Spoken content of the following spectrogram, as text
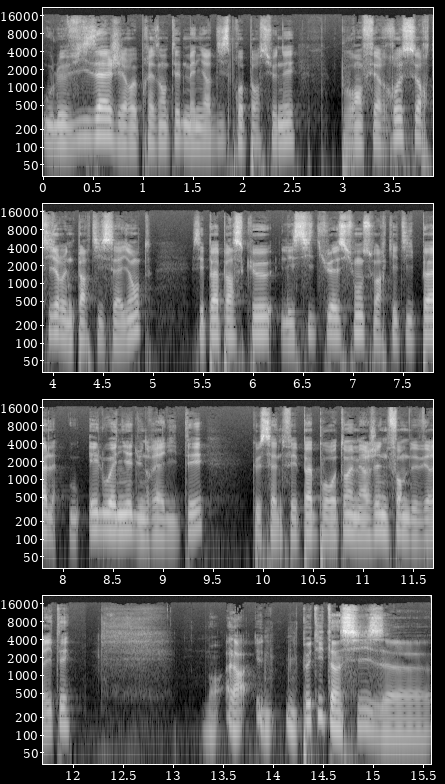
où le visage est représenté de manière disproportionnée pour en faire ressortir une partie saillante, c'est pas parce que les situations sont archétypales ou éloignées d'une réalité que ça ne fait pas pour autant émerger une forme de vérité. Bon, alors une, petite incise euh,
